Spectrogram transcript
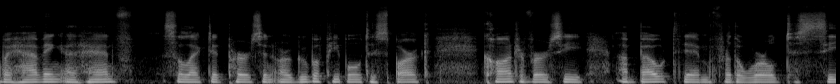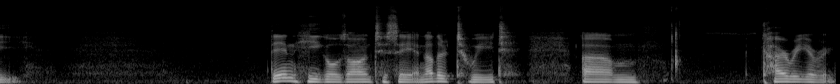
by having a hand selected person or group of people to spark controversy about them for the world to see. Then he goes on to say another tweet um, Kyrie Irving.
